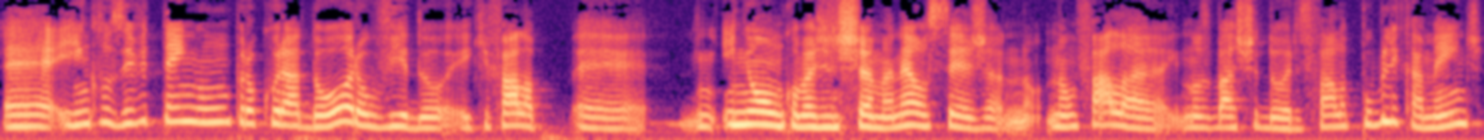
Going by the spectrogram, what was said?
É, e, inclusive, tem um procurador ouvido e que fala é, em on, como a gente chama, né? Ou seja, não, fala nos bastidores, fala publicamente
